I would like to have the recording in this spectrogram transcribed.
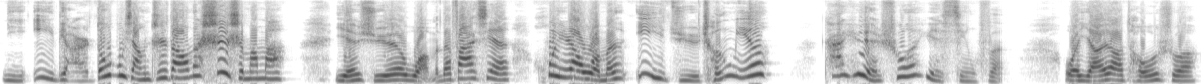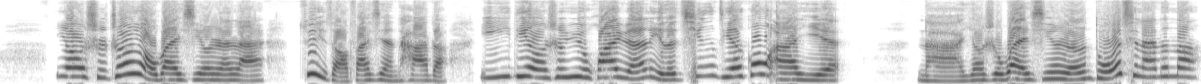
你一点儿都不想知道那是什么吗？也许我们的发现会让我们一举成名。他越说越兴奋。我摇摇头说：“要是真有外星人来，最早发现他的一定是御花园里的清洁工阿姨。那要是外星人躲起来了呢？”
